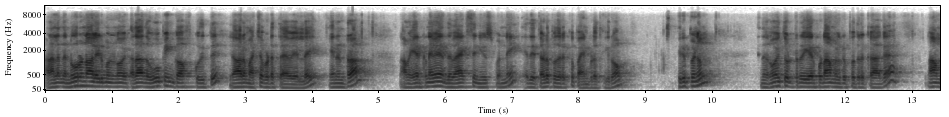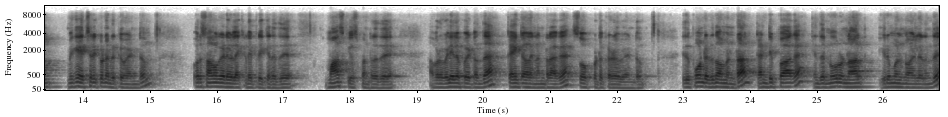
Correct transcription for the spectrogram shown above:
அதனால் இந்த நூறு நாள் இருமல் நோய் அதாவது ஊப்பிங் காஃப் குறித்து யாரும் அச்சப்பட தேவையில்லை. ஏனென்றால் நாம் ஏற்கனவே இந்த வேக்சின் யூஸ் பண்ணி இதை தடுப்பதற்கு பயன்படுத்துகிறோம். இருப்பினும் இந்த நோய் தொற்று ஏற்படாமல் இருப்பதற்காக நாம் மிக எச்சரிக்கையுடன் இருக்க வேண்டும். ஒரு சமூக இடைவெளி கடைபிடிக்கிறது மாஸ்க் யூஸ் பண்ணுறது அப்புறம் வெளியில் போயிட்டு வந்தால் கை காலை நன்றாக சோப் போட்டு கழுவ வேண்டும். இது போன்று இருந்தோம் என்றால் கண்டிப்பாக இந்த நூறு நாள் இருமல் நோயிலிருந்து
